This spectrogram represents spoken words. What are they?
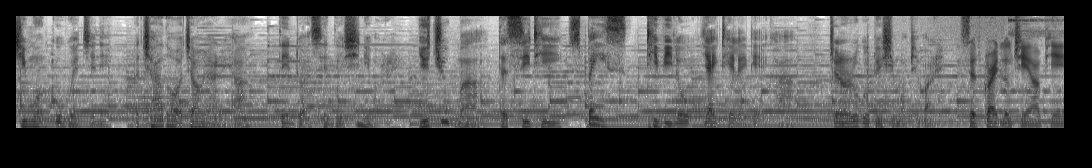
ကြီးမွန်ကိုယ်ွယ်ခြင်းနဲ့အခြားသောအကြောင်းအရာတွေဟာတင်းအတွက်အဆင်သင့်ရှိနေပါတယ် YouTube မှာ The City Space TV လို့ရိုက်ထည့်လိုက်တဲ့အခါကျွန်တော်တို့ကိုတွေ့ရှိမှာဖြစ်ပါတယ် Subscribe လုပ်ခြင်းအပြင်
